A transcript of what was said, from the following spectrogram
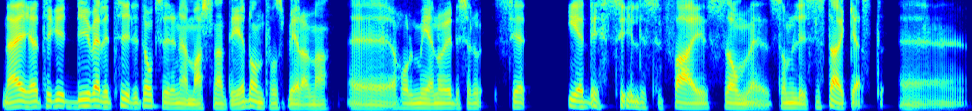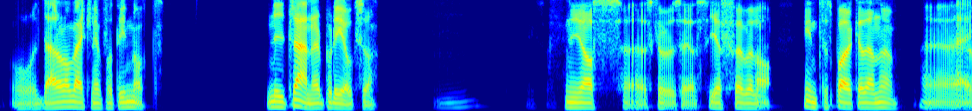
nej, jag tycker det är väldigt tydligt också i den här matchen att det är de två spelarna, eh, Holmén och Edi Silsify, som, eh, som lyser starkast. Och där har de verkligen fått in något. Ny tränare på det också. Nyas eh, ska väl sägas. Jeff är väl inte sparkad ännu. Nej.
